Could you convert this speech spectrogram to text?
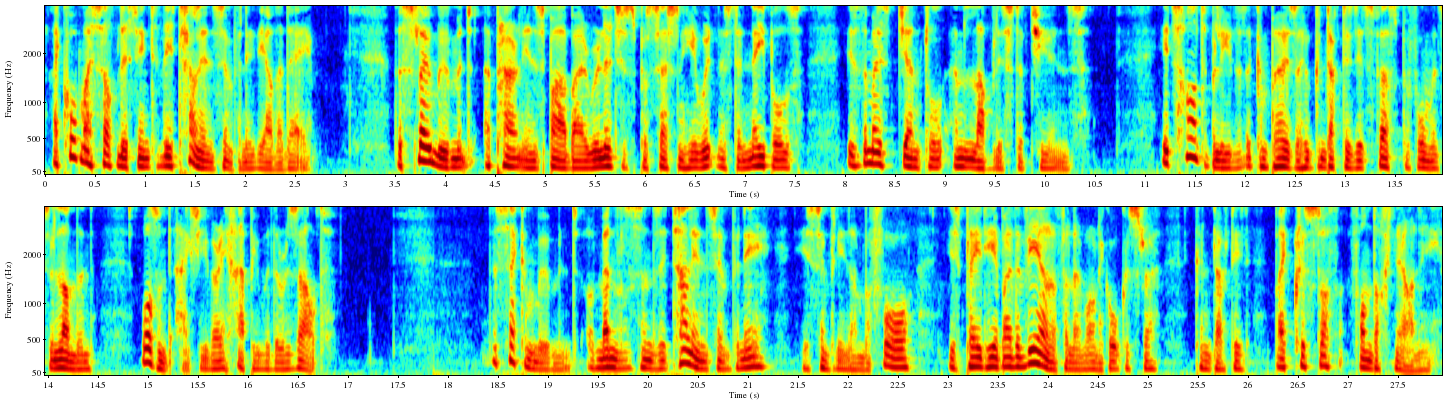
I caught myself listening to the Italian Symphony the other day. The slow movement, apparently inspired by a religious procession he witnessed in Naples, is the most gentle and loveliest of tunes. It's hard to believe that the composer who conducted its first performance in London wasn't actually very happy with the result. The second movement of Mendelssohn's Italian Symphony, his Symphony Number no. 4, is played here by the Vienna Philharmonic Orchestra, conducted by Christoph von Dohnanyi.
